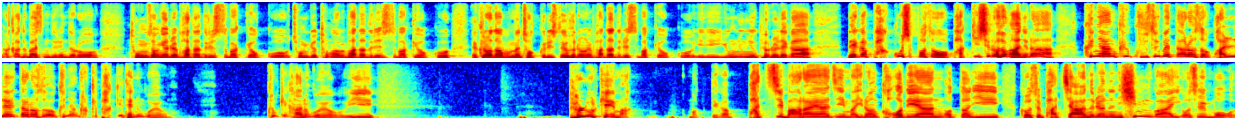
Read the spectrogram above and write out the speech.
아까도 말씀드린 대로 동성애를 받아들일 수밖에 없고 종교 통합을 받아들일 수밖에 없고 그러다 보면 적그리스도의 흐름을 받아들일 수밖에 없고 이 666표를 내가 내가 받고 싶어서 받기 싫어서가 아니라 그냥 그 구습에 따라서 관례에 따라서 그냥 그렇게 받게 되는 거예요. 그렇게 가는 거예요. 이 별로 그렇게 막 막 내가 받지 말아야지 막 이런 거대한 어떤 이 그것을 받지 않으려는 힘과 이것을 뭐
